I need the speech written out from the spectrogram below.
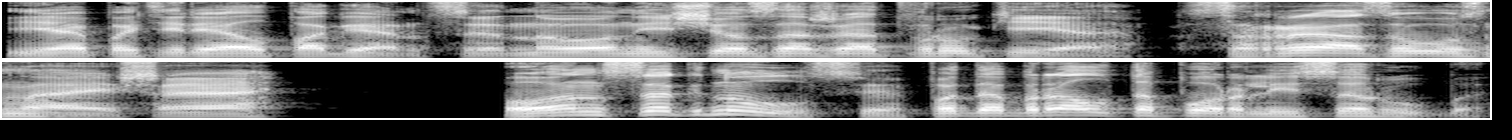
Я потерял поганца, но он еще зажат в руке. Сразу узнаешь, а?» Он согнулся, подобрал топор лесоруба.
